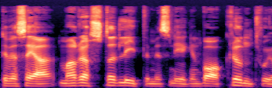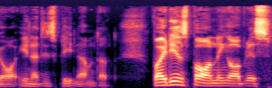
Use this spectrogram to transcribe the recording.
det vill säga man röstade lite med sin egen bakgrund tror jag i den här disciplinnämnden. Vad är din spaning Abris?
